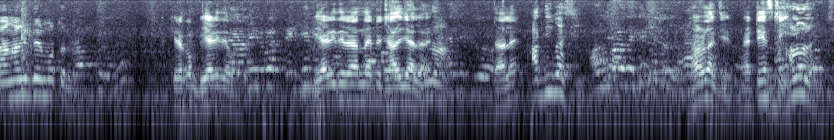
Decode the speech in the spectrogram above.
বাঙালিদের মতো না। কীরকম বিহারিদের মতো? বিহারিদের রান্না একটু ঝাল ঝাল হয়। তাহলে? আদিবাসী। ভালো লাগছে? টেস্টি ভালো লাগছে।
